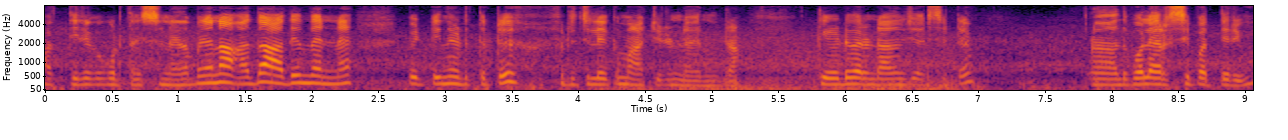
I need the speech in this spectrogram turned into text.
പത്തിരിയൊക്കെ കൊടുത്ത് വെച്ചിട്ടുണ്ടായിരുന്നു അപ്പോൾ ഞാൻ അത് ആദ്യം തന്നെ പെട്ടിയിൽ നിന്ന് എടുത്തിട്ട് ഫ്രിഡ്ജിലേക്ക് മാറ്റിയിട്ടുണ്ടായിരുന്നു കേട്ടോ കേട് വരണ്ടാന്ന് വിചാരിച്ചിട്ട് അതുപോലെ ഇറച്ചി പത്തിരിയും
